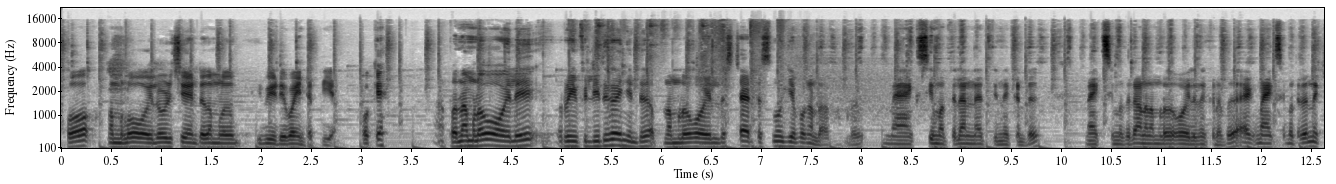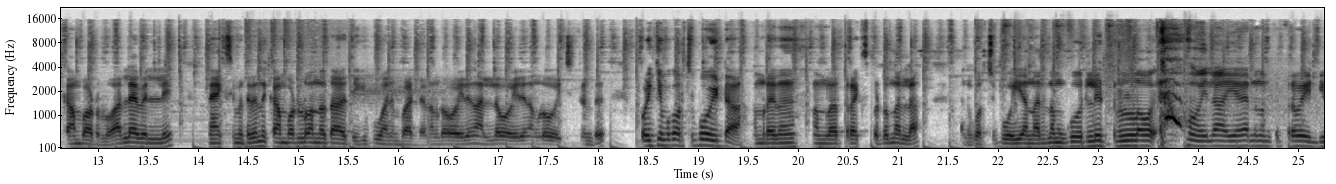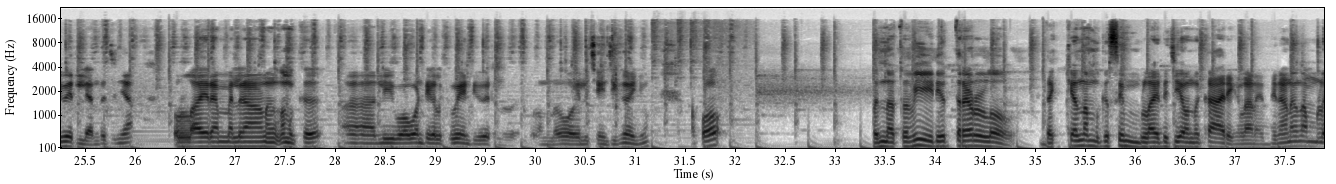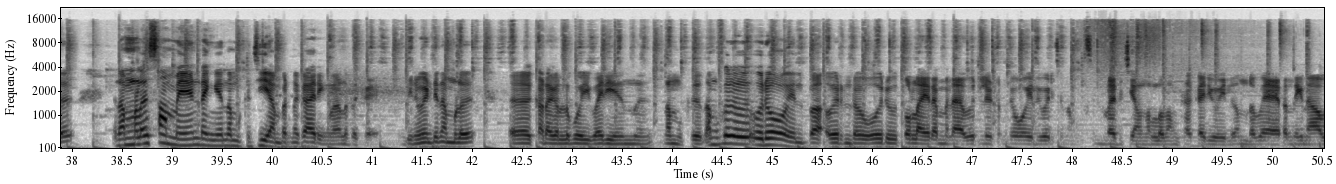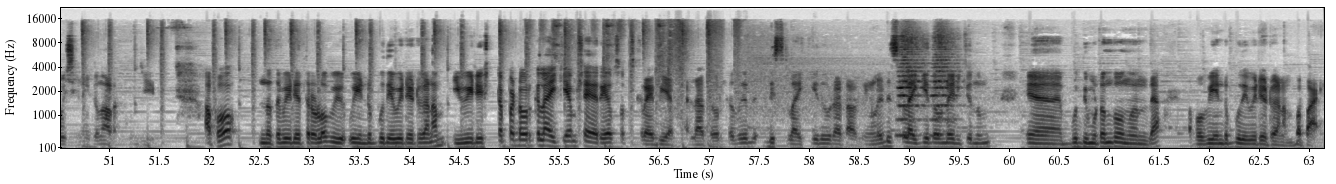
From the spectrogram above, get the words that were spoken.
അപ്പോൾ നമ്മൾ ഓയിൽ ഒഴിച്ച് കഴിഞ്ഞിട്ട് നമ്മൾ ഈ വീഡിയോ വൈൻഡപ്പ് ചെയ്യാം. ഓക്കെ അപ്പോൾ നമ്മൾ ഓയിൽ റീഫിൽ ചെയ്ത് കഴിഞ്ഞിട്ട് അപ്പോൾ നമ്മൾ ഓയിലിന്റെ സ്റ്റാറ്റസ് നോക്കിയപ്പോൾ കണ്ടോ? നമ്മൾ മാക്സിമത്തിൽ തന്നെ എത്തി നിൽക്കുന്നുണ്ട്. മാക്സിമത്തിലാണ് നമ്മൾ ഓയിൽ നിൽക്കുന്നത്. മാക്സിമത്തിൽ നിൽക്കാൻ പാടുള്ളൂ. ആ ലെവലിൽ മാക്സിമത്തിൽ നിൽക്കാൻ പാടുള്ളൂ വന്ന താഴത്തേക്ക് പോകാനും പാടില്ല. നമ്മുടെ ഓയിൽ നല്ല ഓയിൽ നമ്മൾ ഒഴിച്ചിട്ടുണ്ട്. ഒഴിക്കുമ്പോൾ കുറച്ച് പോയിട്ടാ. നമ്മുടെ നമ്മൾ അത്ര എക്സ്പെർട്ട് ഒന്നല്ല അതിന് കുറച്ച് പോയി. എന്നാലും നമുക്ക് ഒരു ലിറ്ററുള്ള ഓയിലായ കാരണം നമുക്ക് ഇത്ര വേണ്ടി വരില്ല. എന്താ വെച്ച് കഴിഞ്ഞാൽ തൊള്ളായിരം എം എൽ ആണ് നമുക്ക് ലീവോ വണ്ടികൾക്ക് വേണ്ടി വരുന്നത്. നമ്മൾ ഓയിൽ ചേഞ്ചിങ് കഴിഞ്ഞു. അപ്പോൾ അപ്പോൾ ഇന്നത്തെ വീഡിയോ ഇത്രേ ഉള്ളൂ. ഇതൊക്കെ നമുക്ക് സിമ്പിളായിട്ട് ചെയ്യാവുന്ന കാര്യങ്ങളാണ്. ഇതിനാണ് നമ്മൾ നമ്മൾ സമയം ഉണ്ടെങ്കിൽ നമുക്ക് ചെയ്യാൻ പറ്റുന്ന കാര്യങ്ങളാണ് ഇതൊക്കെ. ഇതിനു വേണ്ടി നമ്മൾ കടകളിൽ പോയി വരിയിൽ നിന്ന് നമുക്ക് നമുക്ക് ഒരു ഓയിൽ ഒരു ഒരു തൊള്ളായിരം എം എൽ ഒരു ലിറ്ററിന്റെ ഓയിൽ മേടിച്ച് നമുക്ക് സിമ്പിളായിട്ട് ചെയ്യാമെന്നുള്ളത് നമുക്ക് ആ കരി ഓയിൽ നമ്മുടെ വേറെ എന്തെങ്കിലും ആവശ്യങ്ങൾക്ക് നടക്കുകയും ചെയ്യും. അപ്പോൾ ഇന്നത്തെ വീഡിയോ ഇത്രേ ഉള്ളൂ. വീണ്ടും പുതിയ വീഡിയോ ആയിട്ട് കാണാം. ഈ വീഡിയോ ഇഷ്ടപ്പെട്ടവർക്ക് ലൈക്ക് ചെയ്യാം ഷെയർ ചെയ്യാം സബ്സ്ക്രൈബ് ചെയ്യാം. അല്ലാത്തവർക്ക് അത് ഡിസ്ലൈക്ക് ചെയ്ത് വിടാട്ടോ നിങ്ങൾ ഡിസ്ലൈക്ക് ചെയ്തുകൊണ്ട് എനിക്കൊന്നും ബുദ്ധിമുട്ടൊന്നും തോന്നുന്നില്ല. അപ്പോൾ വീണ്ടും പുതിയ വീഡിയോ ആയിട്ട് കാണാം. ബൈ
